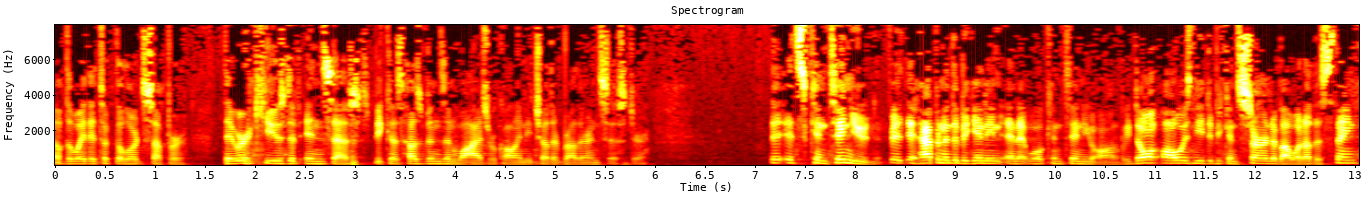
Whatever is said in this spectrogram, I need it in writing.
of the way they took the Lord's Supper. They were accused of incest because husbands and wives were calling each other brother and sister. It's continued. It, it happened in the beginning and it will continue on. We don't always need to be concerned about what others think,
